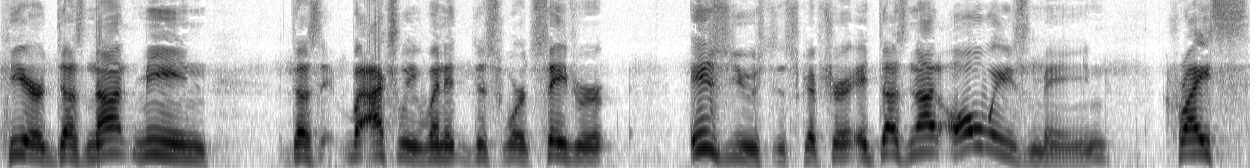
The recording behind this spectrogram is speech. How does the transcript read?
here does not mean does but actually when it, this word savior is used in scripture, it does not always mean Christ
